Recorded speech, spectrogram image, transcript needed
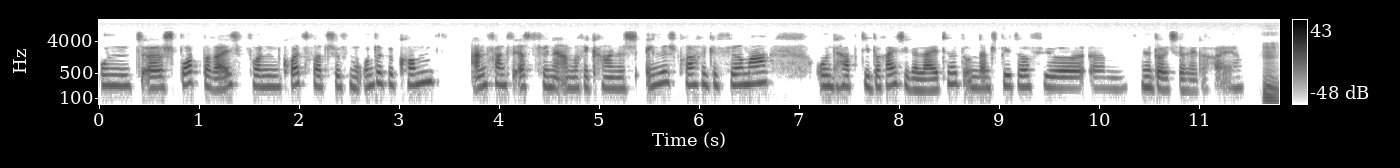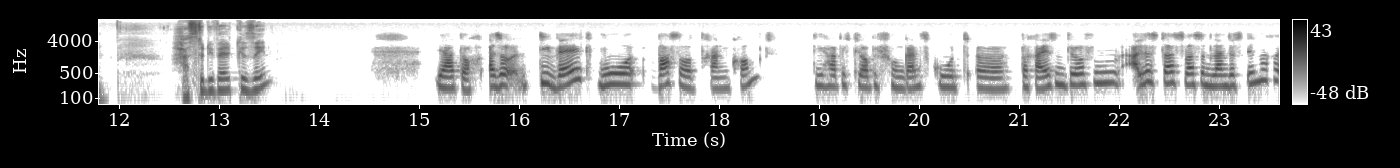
und äh, Sportbereich von Kreuzfahrtschiffen untergekommen, anfangs erst für eine amerikanisch-englischsprachige Firma und habe die Bereiche geleitet und dann später für ähm, eine deutsche Reederei. Hm. Hast du die Welt gesehen? Ja, doch. Also die Welt, wo Wasser dran kommt, die habe ich, glaube ich, schon ganz gut äh, bereisen dürfen. Alles das, was im Landesinnere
